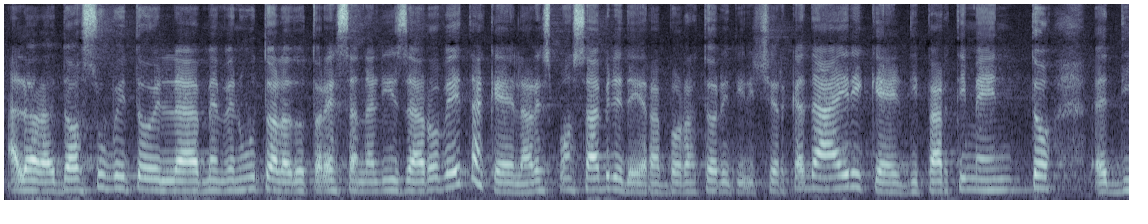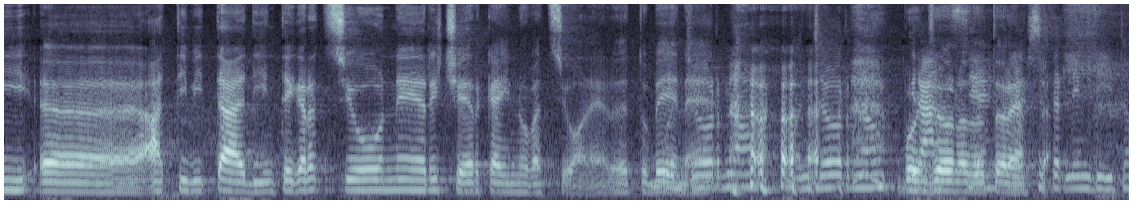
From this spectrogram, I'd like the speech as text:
Allora, do subito il benvenuto alla dottoressa Annalisa Roveta, che è la responsabile dei laboratori di ricerca d'AIRI, che è il Dipartimento eh, di eh, attività di integrazione, ricerca e innovazione. L'ho detto bene? Buongiorno, buongiorno. buongiorno grazie, dottoressa. Grazie per l'invito.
